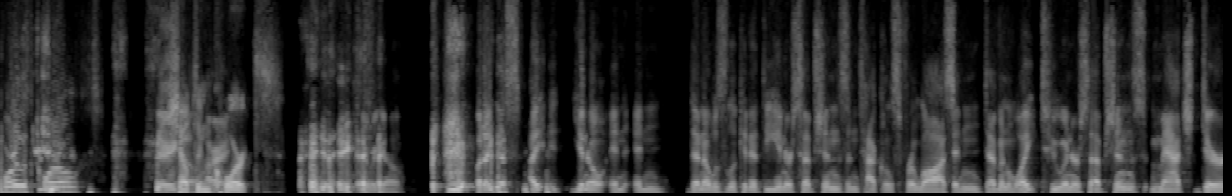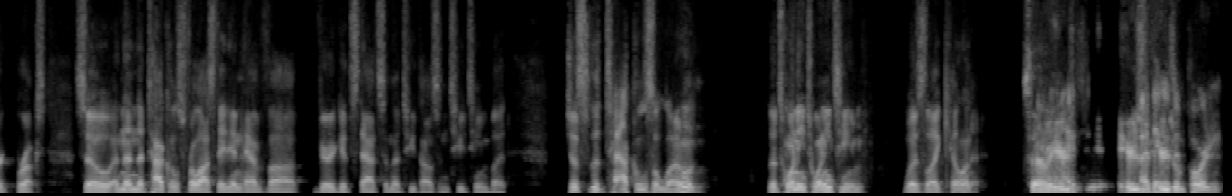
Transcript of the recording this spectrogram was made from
Corliss, Corals. There you Shelton go. All right, Quartz. there there we go. go. but I guess I, you know, and and then I was looking at the interceptions and tackles for loss, and Devin White two interceptions matched Derrick Brooks. So, and then the tackles for loss, they didn't have uh, very good stats in the 2002 team, but just the tackles alone, the 2020 team was like killing it. So Yeah, I here's here's I think here's it's important.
